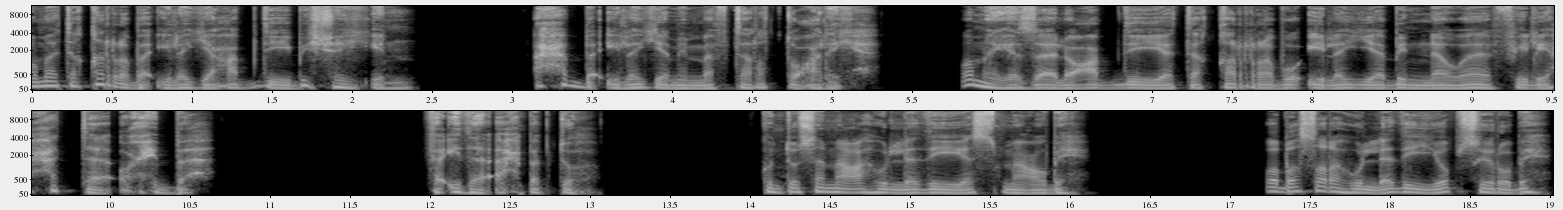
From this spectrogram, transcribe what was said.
وما تقرب إلي عبدي بشيء أحب إلي مما افترضت عليه وما يزال عبدي يتقرب إلي بالنوافل حتى أحبه. فإذا أحببته كنت سمعه الذي يسمع به وبصره الذي يبصر به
